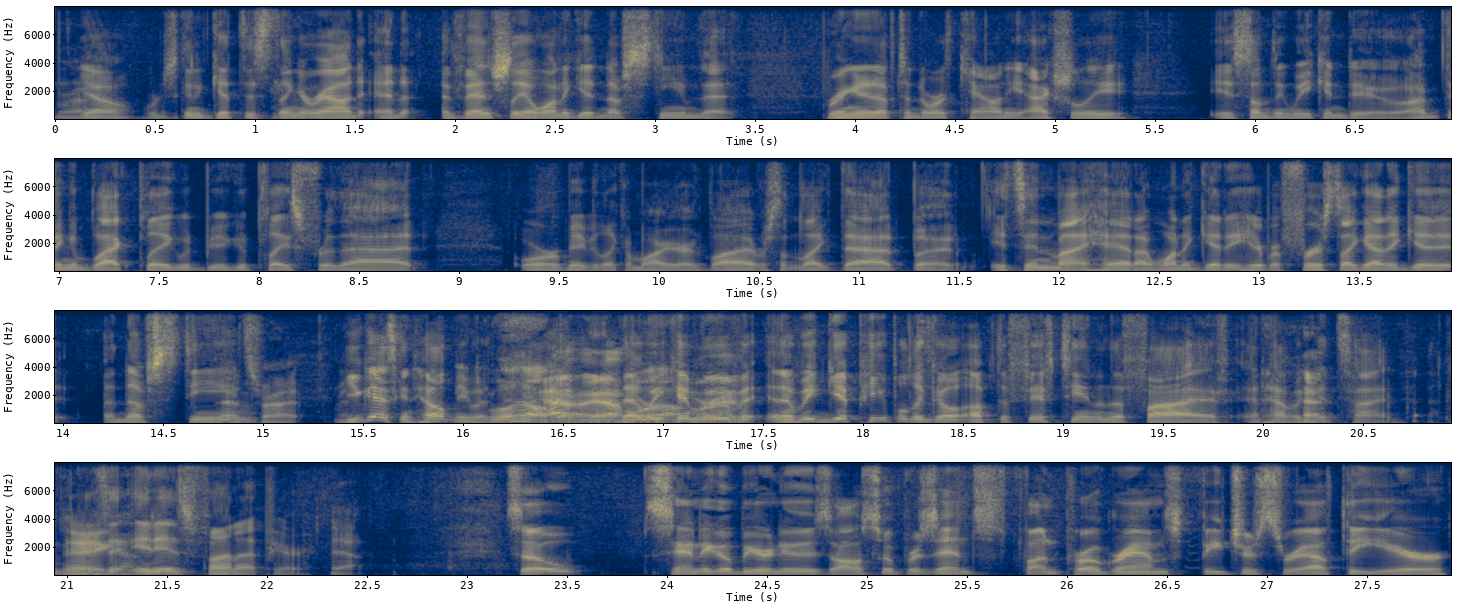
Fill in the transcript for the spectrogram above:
You know, we're just going to get this thing around, and eventually, I want to get enough steam that bringing it up to North County actually is something we can do. I'm thinking Black Plague would be a good place for that, or maybe like a Mario Yard Live or something like that. But it's in my head. I want to get it here, but first I got to get it enough steam. That's right. You guys can help me with We'll that. help. Yeah, yeah, that we we're- can we're move in. it, that we can get people to go up to 15 and the five and have a good time. There you It's- go. It is fun up here. Yeah. So, San Diego Beer News also presents fun programs, features throughout the year.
